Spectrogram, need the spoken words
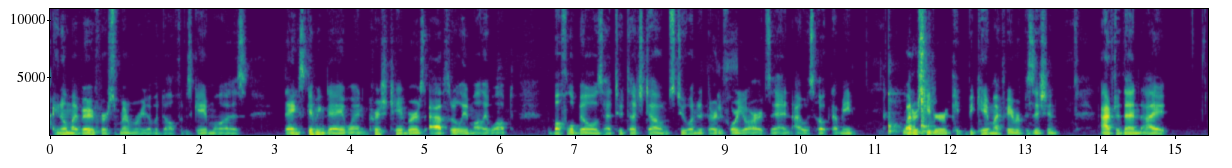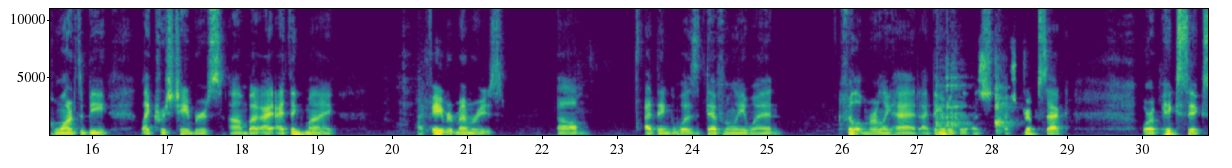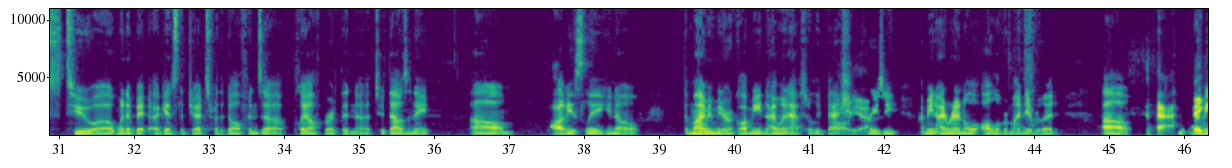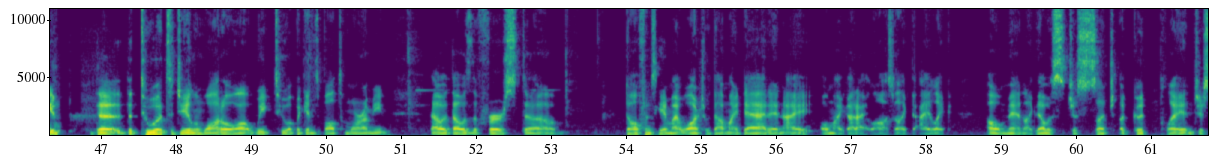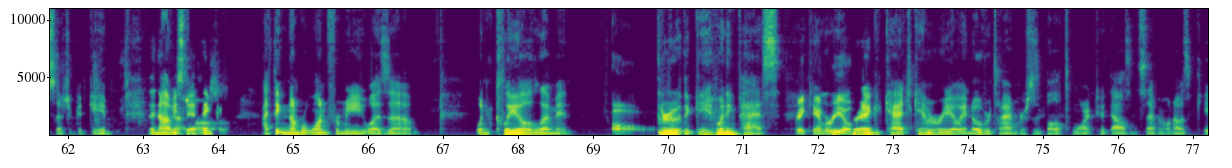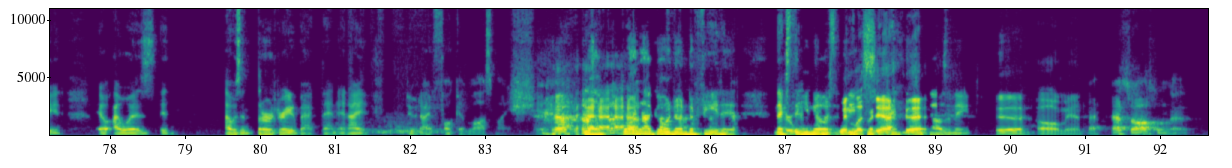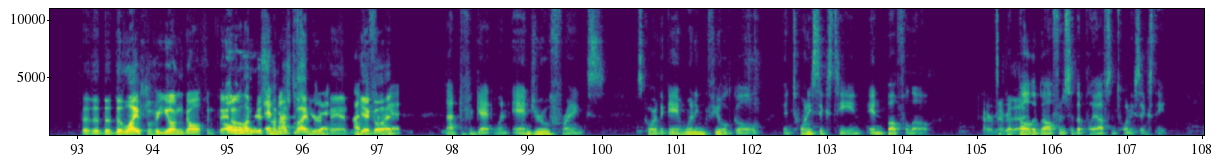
you know, my very first memory of a Dolphins game was Thanksgiving Day when Chris Chambers absolutely mollywopped. The Buffalo Bills had two touchdowns, 234 yards, and I was hooked. I mean, wide receiver became my favorite position. After then, I wanted to be like Chris Chambers. Um, but I, I, think my my favorite memories, um, I think, was definitely when Phillip Merling had. I think it was a, a strip sack or a pick six to uh, win a bit against the Jets for the Dolphins' uh, playoff berth in uh, 2008. Um, obviously, you know the Miami Miracle. I mean, I went absolutely oh, batshit oh, yeah. crazy. I mean, I ran all, all over my neighborhood. Uh, I mean, the the Tua to Jalen Waddle uh, week two up against Baltimore. I mean, that was that was the first um, Dolphins game I watched without my dad, and I oh my god, I lost. Like I like oh man, like that was just such a good play and just such a good game. And then obviously, That's I think. I think number one for me was um, when Cleo Lemon Oh. Through the game-winning pass. Greg Camarillo. Greg catch Camarillo in overtime versus Baltimore in 2007 when I was a kid. I was in I was in third grade back then, and I, dude, I fucking lost my shit. We're not going undefeated. Next Or thing you know is the winless, yeah. 2008. Yeah. Oh man. That's awesome, man. The, the, the, the life of a young Dolphin fan. Oh, I'm just I'm just to glad you're a fan. Yeah, go forget, ahead. Not to forget when Andrew Franks scored the game-winning field goal in 2016 in Buffalo I to remember propel that. the Dolphins to the playoffs in 2016.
